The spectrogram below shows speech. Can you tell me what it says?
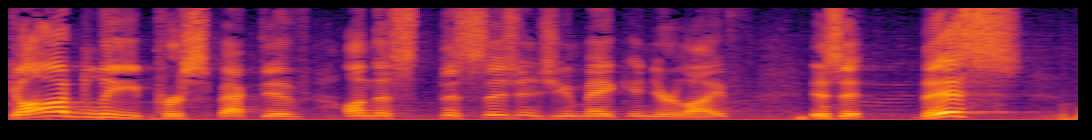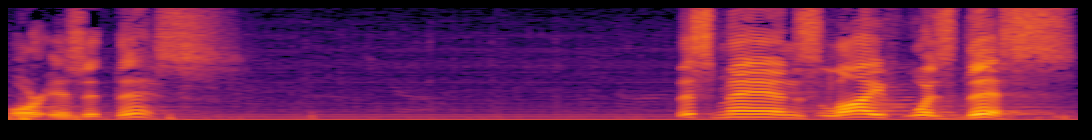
godly perspective on the decisions you make in your life. Is it this or is it this? This man's life was this.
